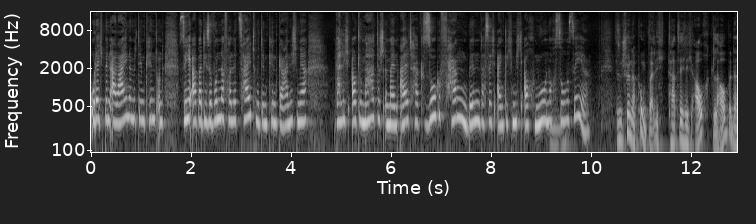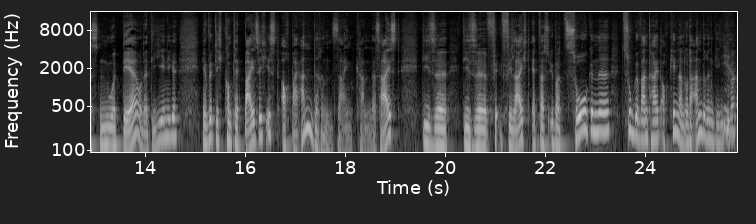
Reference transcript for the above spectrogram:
Oder ich bin alleine mit dem Kind und sehe aber diese wundervolle Zeit mit dem Kind gar nicht mehr, weil ich automatisch in meinem Alltag so gefangen bin, dass ich eigentlich mich auch nur noch so sehe. Das ist ein schöner Punkt, weil ich tatsächlich auch glaube, dass nur der oder diejenige, der wirklich komplett bei sich ist, auch bei anderen sein kann. Das heißt, diese, diese vielleicht etwas überzogene Zugewandtheit auch Kindern oder anderen gegenüber ja.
